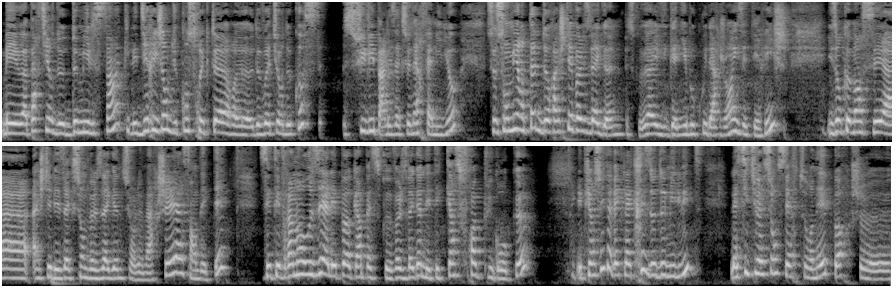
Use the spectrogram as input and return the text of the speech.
mais à partir de 2005, les dirigeants du constructeur euh, de voitures de course suivis par les actionnaires familiaux, se sont mis en tête de racheter Volkswagen, parce que là, ils gagnaient beaucoup d'argent, ils étaient riches. Ils ont commencé à acheter des actions de Volkswagen sur le marché, à s'endetter. C'était vraiment osé à l'époque, hein, parce que Volkswagen était 15 fois plus gros qu'eux. Et puis ensuite, avec la crise de 2008, la situation s'est retournée, Porsche euh,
